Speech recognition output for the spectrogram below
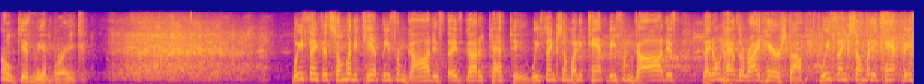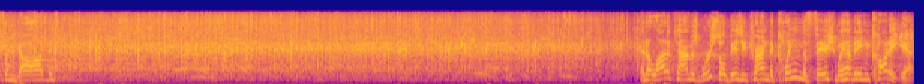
Oh, give me a break. We think that somebody can't be from God if they've got a tattoo. We think somebody can't be from God if they don't have the right hairstyle. We think somebody can't be from God And a lot of times we're so busy trying to clean the fish and we haven't even caught it yet.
